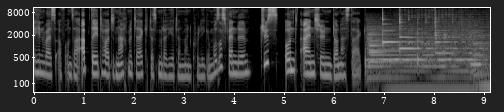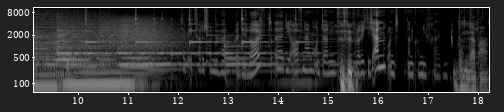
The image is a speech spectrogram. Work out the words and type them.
Hinweis auf unser Update heute Nachmittag. Das moderiert dann mein Kollege Moses Fendel. Tschüss und einen schönen Donnerstag. Ich habe eh gerade schon gehört, bei dir läuft äh, die Aufnahme und dann moderiere ich dich an und dann kommen die Fragen. Wunderbar.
